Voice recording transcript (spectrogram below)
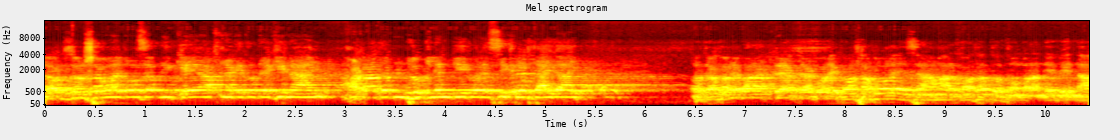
লোকজন সবাই বলছে, আপনি কে? আপনাকে তো দেখি নাই। হঠাৎ আপনি ঢুকলেন কি করে সিক্রেট জায়গায়? তখন এবার একটা করে কথা বলেছে আমার কথা তো তোমরা নেবে না।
